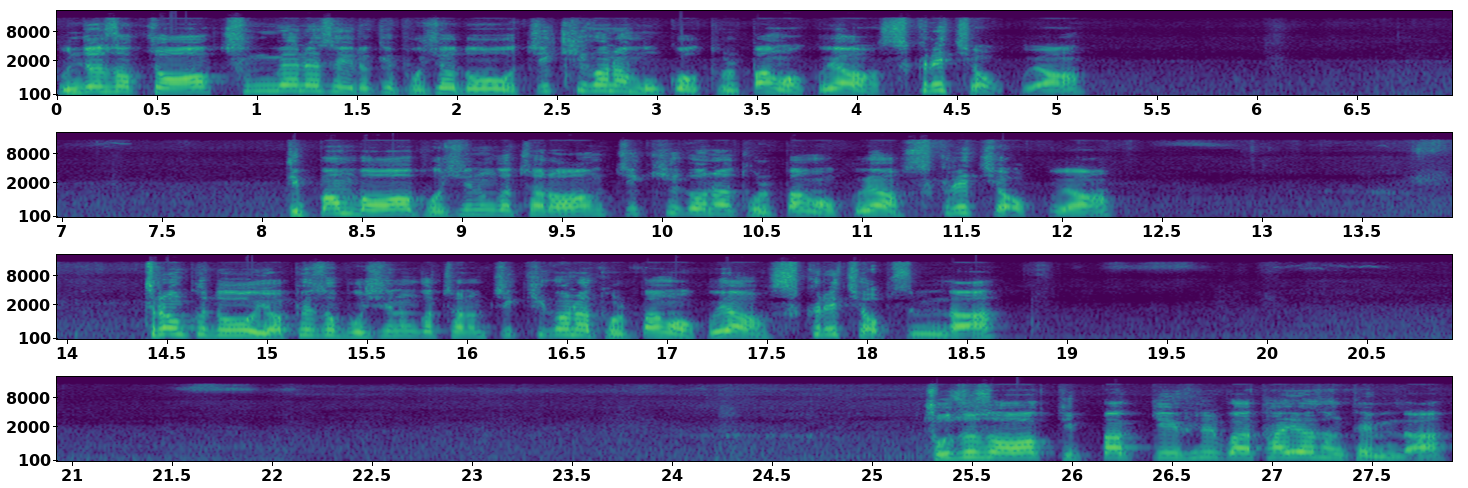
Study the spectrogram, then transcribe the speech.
운전석 쪽 측면에서 이렇게 보셔도 찍히거나 문콕 돌빵 없고요. 스크래치 없고요. 뒷범버 보시는 것처럼 찍히거나 돌빵 없고요. 스크래치 없고요. 트렁크도 옆에서 보시는 것처럼 찍히거나 돌빵 없고요. 스크래치 없습니다. 조수석 뒷바퀴 휠과 타이어 상태입니다.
